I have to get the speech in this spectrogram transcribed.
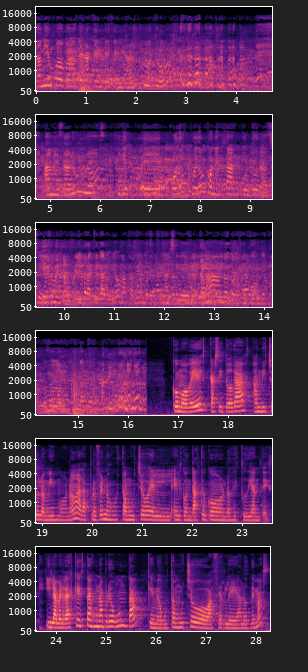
También puedo conocer a gente genial como tú, a mis alumnos y que eh, puedo, puedo conectar culturas y eso me encanta. Y practicar idiomas también, porque al final sigue mejorando y conocer gente. Pues muy bien, gracias. Como ves, casi todas han dicho lo mismo, ¿no? A las profes nos gusta mucho el, el, contacto con los estudiantes. Y la verdad es que esta es una pregunta que me gusta mucho hacerle a los demás.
